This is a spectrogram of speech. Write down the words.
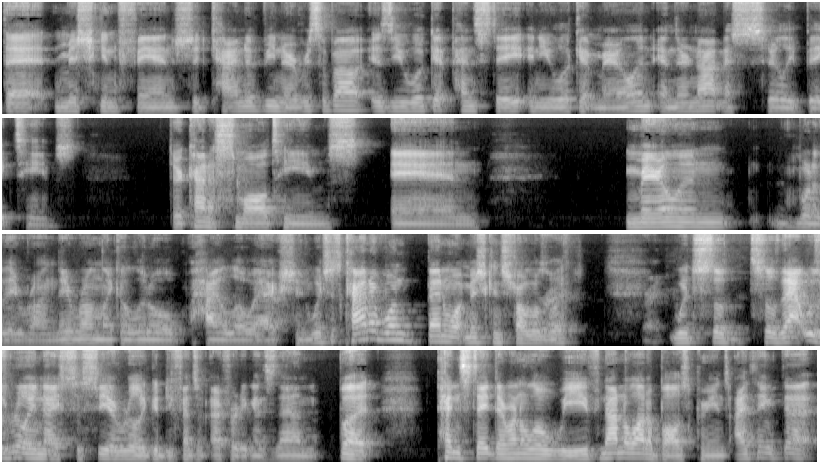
that Michigan fans should kind of be nervous about is you look at Penn State and you look at Maryland, and they're not necessarily big teams. They're kind of small teams. And Maryland, what do they run? They run like a little high low action, which is kind of one, been what Michigan struggles Right. with. Right. Which so so that was really nice to see a really good defensive effort against them. But Penn State, they run a little weave, not a lot of ball screens. I think that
